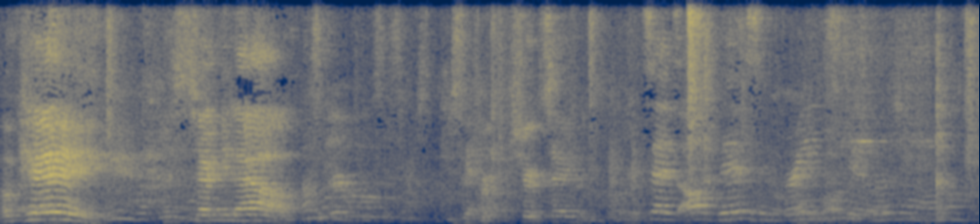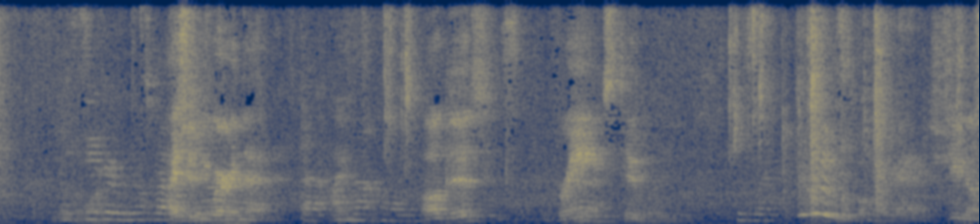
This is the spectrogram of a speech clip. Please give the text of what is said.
Okay, let's check it out. For sure, say. It says all this and brains too. I should be wearing that. Uh, I'm not home. All this, brains too. He's like, You know.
